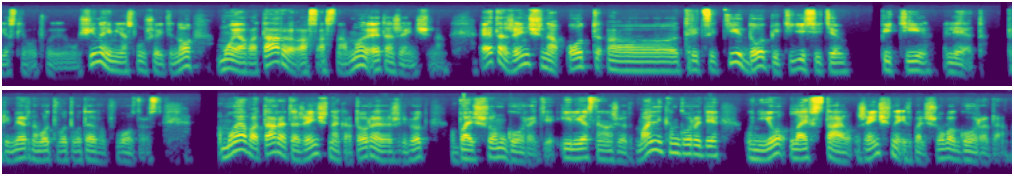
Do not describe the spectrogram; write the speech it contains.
если вот вы мужчина и меня слушаете, но мой аватар основной – это женщина. Это женщина от 30 э, до 55 лет. Примерно вот, вот, вот этот возраст. Мой аватар – это женщина, которая живет в большом городе. Или если она живет в маленьком городе, у нее лайфстайл – женщина из большого города,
